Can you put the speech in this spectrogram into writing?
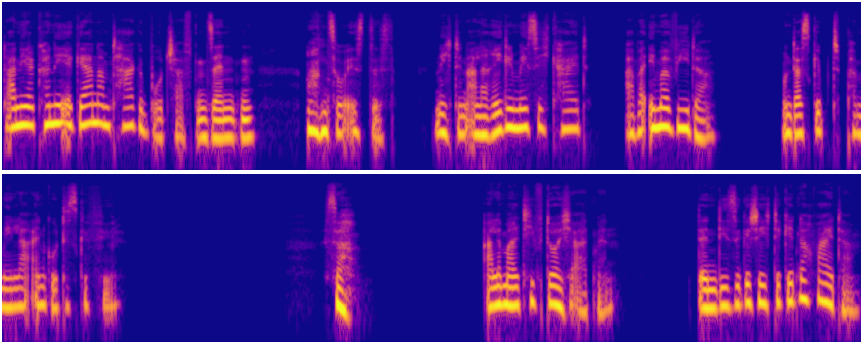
Daniel könne ihr gern am Tage Botschaften senden, und so ist es. Nicht in aller Regelmäßigkeit, aber immer wieder. Und das gibt Pamela ein gutes Gefühl. So. Alle mal tief durchatmen. Denn diese Geschichte geht noch weiter.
